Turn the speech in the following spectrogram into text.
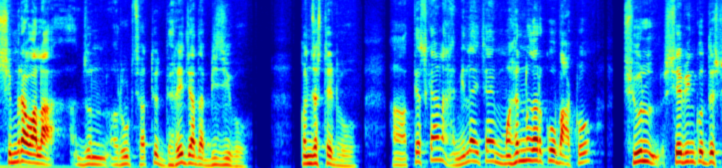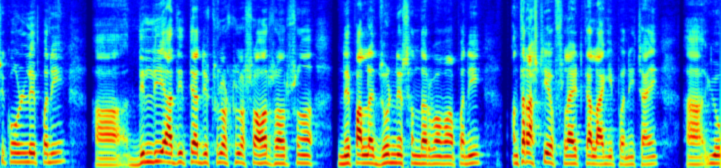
सिमरावाला जुन रुट छ त्यो धेरै ज्यादा बिजी भयो कन्जस्टेड भयो। त्यस कारण हामीलाई चाहिँ महेन्द्रगरको बाटो फ्युल सेभिङको दृष्टिकोणले पनि दिल्ली आदि इत्यादि ठुला ठुला सहरहरूसँग नेपाललाई जोड्ने सन्दर्भमा पनि अन्तर्राष्ट्रिय फ्लाइटका लागि पनि चाहिँ यो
